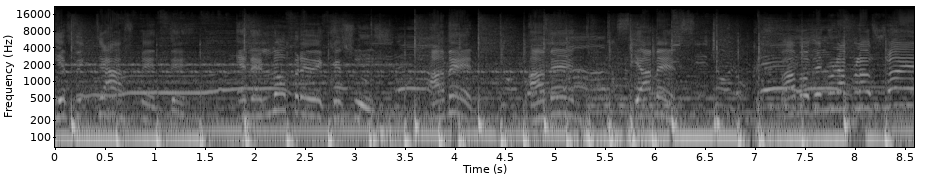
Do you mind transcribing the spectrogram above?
y eficazmente en el nombre de Jesús. Amén, amén y amén. Vamos, denle un aplauso a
